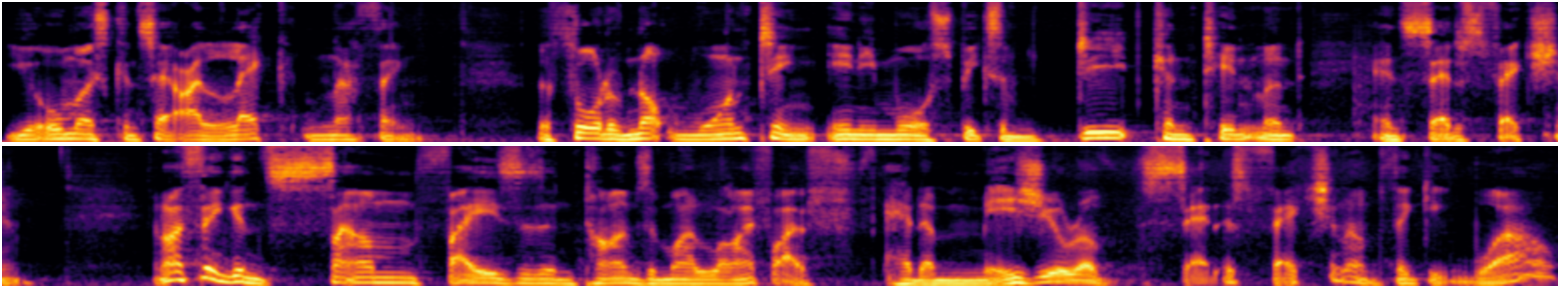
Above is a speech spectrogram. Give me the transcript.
you almost can say, I lack nothing. The thought of not wanting any more speaks of deep contentment and satisfaction. And I think in some phases and times of my life, I've had a measure of satisfaction. I'm thinking, wow,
